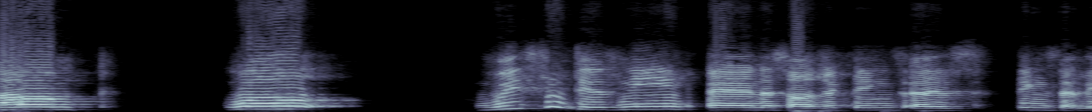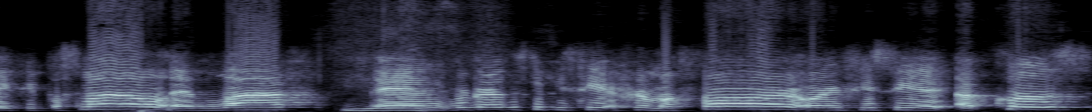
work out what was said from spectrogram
Um, well, we see Disney and nostalgic things as things that make people smile and laugh. And regardless if you see it from afar or if you see it up close,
